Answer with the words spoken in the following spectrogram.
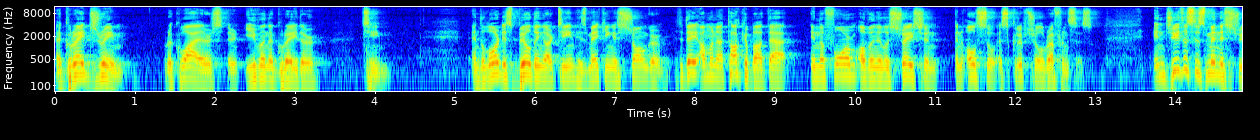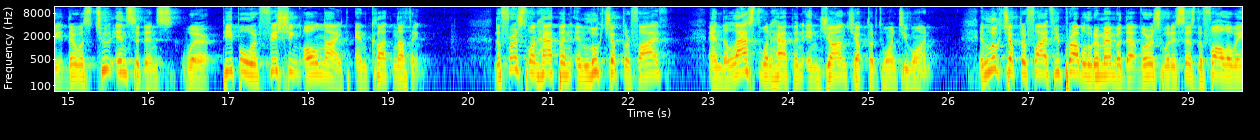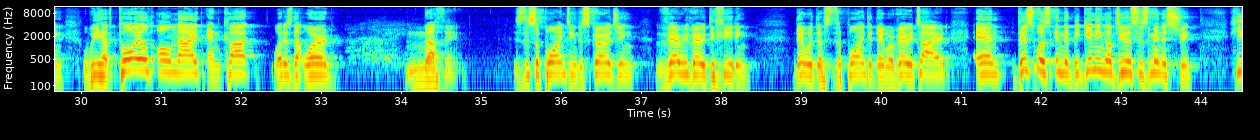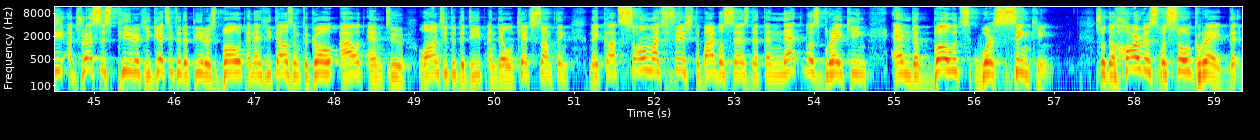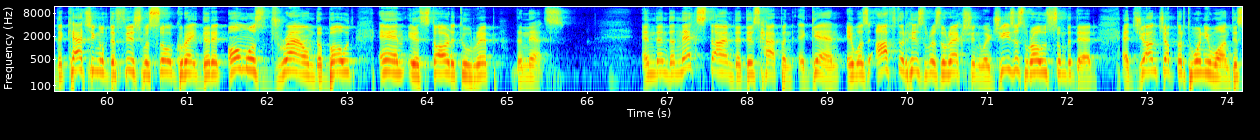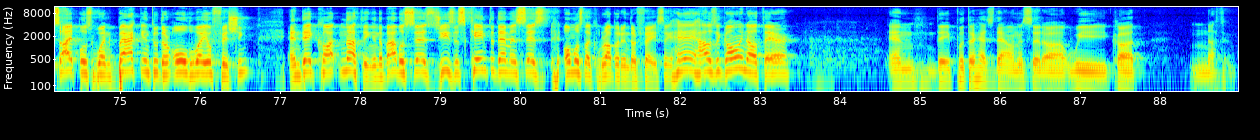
a great dream requires an even a greater team. And the Lord is building our team, He's making us stronger. Today I'm going to talk about that in the form of an illustration and also a scriptural references. In Jesus's ministry there was two incidents where people were fishing all night and caught nothing. The first one happened in Luke chapter 5 and the last one happened in John chapter 21. In Luke chapter 5 you probably remember that verse where it says the following we have toiled all night and caught what is that word? Nothing. Nothing. It's disappointing, discouraging, very very defeating. They were disappointed, they were very tired and this was in the beginning of Jesus' ministry he addresses Peter, he gets into the Peter's boat and then he tells him to go out and to launch into the deep and they will catch something. They caught so much fish, the Bible says that the net was breaking and the boats were sinking. So the harvest was so great, the, the catching of the fish was so great that it almost drowned the boat and it started to rip the nets. And then the next time that this happened again, it was after His resurrection where Jesus rose from the dead. At John chapter 21, disciples went back into their old way of fishing and they caught nothing. And the Bible says Jesus came to them and says, almost like rubber in their face, like, hey, how's it going out there? And they put their heads down and said, uh, we caught nothing.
